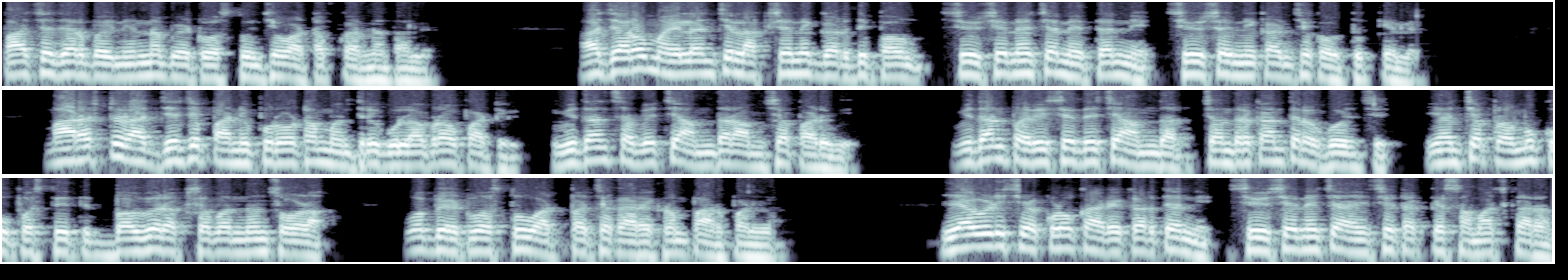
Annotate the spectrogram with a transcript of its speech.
पाच हजार बहिणींना भेटवस्तूंचे वाटप करण्यात आले. हजारो महिलांची लाक्षणिक गर्दी पाहून शिवसेनेच्या नेत्यांनी शिवसैनिकांचे कौतुक केले. महाराष्ट्र राज्याचे पाणीपुरवठा मंत्री गुलाबराव पाटील विधानसभेचे आमदार आमशा पाडवी विधान परिषदेचे आमदार चंद्रकांत रघुवंशी यांच्या प्रमुख उपस्थितीत भव्य रक्षाबंधन सोहळा व भेटवस्तू वाटपाचा कार्यक्रम पार पडला. यावेळी शेकडो कार्यकर्त्यांनी शिवसेनेच्या ऐंशी टक्के समाजकारण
